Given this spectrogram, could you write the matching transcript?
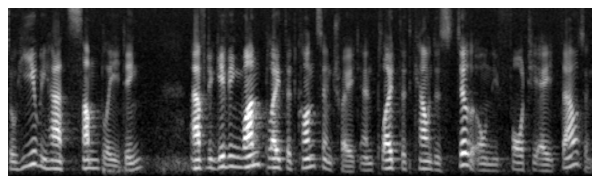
So here we had some bleeding. After giving one platelet concentrate, and platelet count is still only 48,000,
